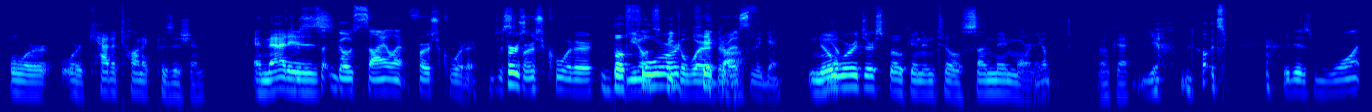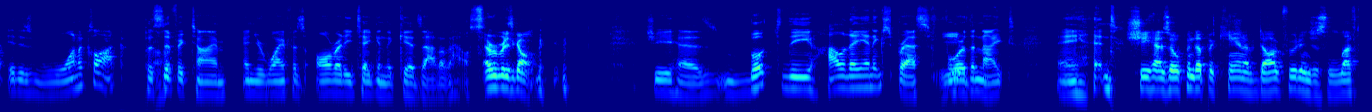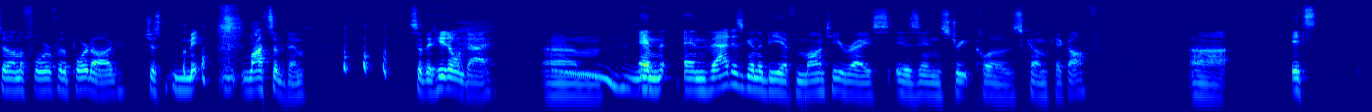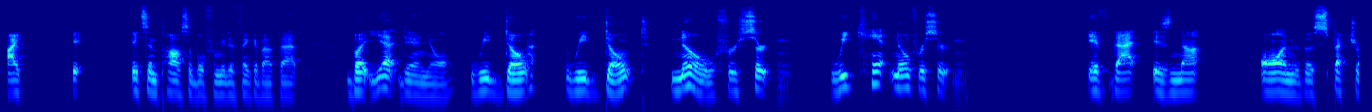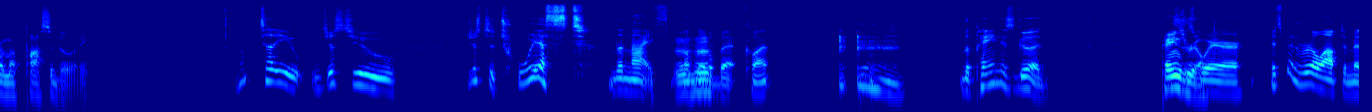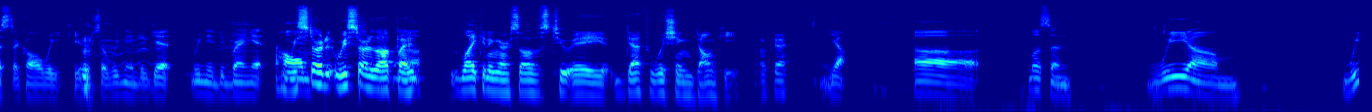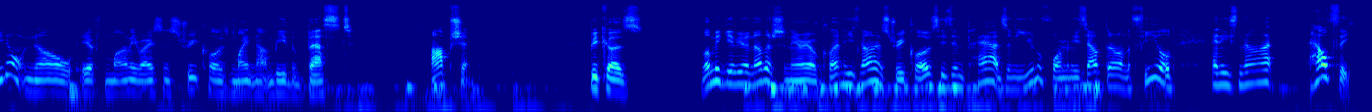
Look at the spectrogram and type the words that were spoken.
or or catatonic position. And that is Just go silent first quarter. Just First- first, quarter. you before don't speak a word the rest of the game. no Yep. words are spoken until Sunday morning. Yep. Okay. Yeah, no, it's it is one it is one o'clock Pacific uh-huh. time, and your wife has already taken the kids out of the house. Everybody's gone. She has booked the Holiday Inn Express for the night, and She has opened up a can of dog food and just left it on the floor for the poor dog. Just mi- lots of them, so that he don't die. Um, And and that is going to be if Monty Rice is in street clothes come kickoff. Uh, it's I it, it's impossible for me to think about that. But yet, Daniel, we don't we don't know for certain. We can't know for certain if that is not on the spectrum of possibility. let me tell you just to just to twist the knife Mm-hmm. a little bit, Clint. The pain is good. Pain's real. where it's been real optimistic all week here, so we need to get we need to bring it home. we started we started off by Uh-huh. likening ourselves to a death wishing donkey. Okay. Yeah. Uh listen, we um we don't know if Monty Rice and street clothes might not be the best option. Because let me give you another scenario, Clint. He's not in street clothes, he's in pads and a uniform and he's out there on the field and he's not healthy.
